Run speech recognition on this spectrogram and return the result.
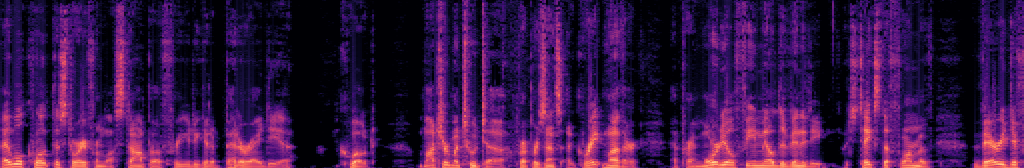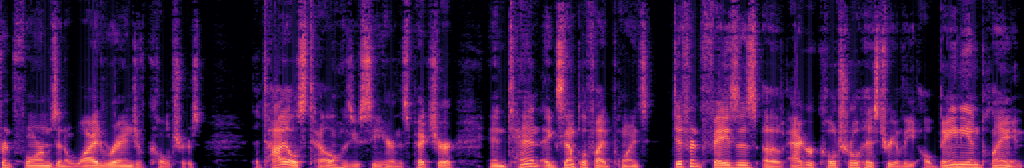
I will quote the story from La Stampa for you to get a better idea. Quote, Mater Matuta represents a Great Mother, a primordial female divinity, which takes the form of very different forms in a wide range of cultures. The tiles tell, as you see here in this picture, in 10 exemplified points, different phases of agricultural history of the Albanian plain,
